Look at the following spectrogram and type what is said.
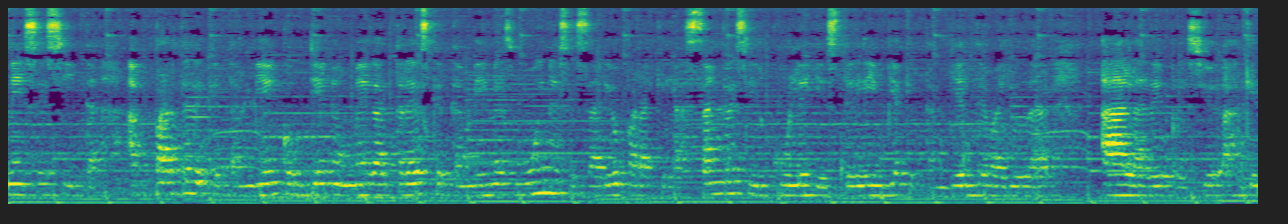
necesita. Aparte de que también contiene omega 3 que también es muy necesario para que la sangre circule y esté limpia, que también te va a ayudar a la depresión, a que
